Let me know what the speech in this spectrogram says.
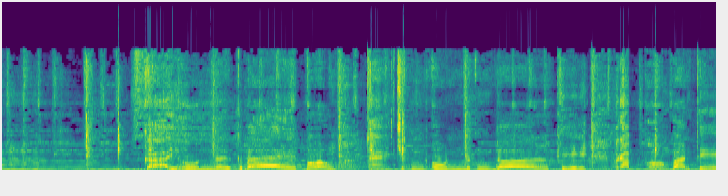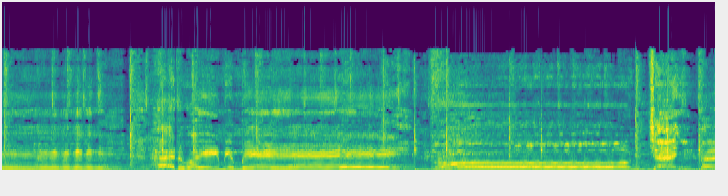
ងកាយអូននៅក្បែរបងតែ ចិត្តអូននឹកដល់គេប្រាប់ផងបានទេហេតុអ្វីមានមេអូនចាញ់ទៅ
